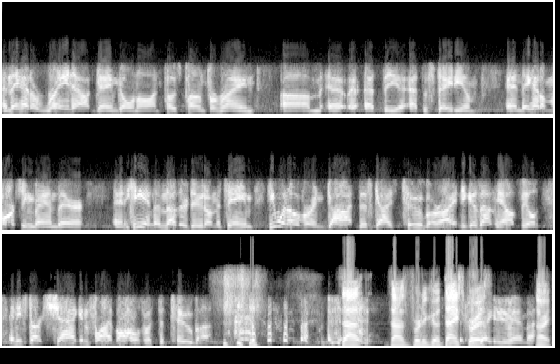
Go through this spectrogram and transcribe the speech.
and they had a rainout game going on, postponed for rain um at, at the at the stadium and they had a marching band there and he and another dude on the team, he went over and got this guy's tuba, right? And he goes out in the outfield and he starts shagging fly balls with the tuba. Sounds, sounds pretty good. Thanks, Chris. Take it easy, man. Bye. All right.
